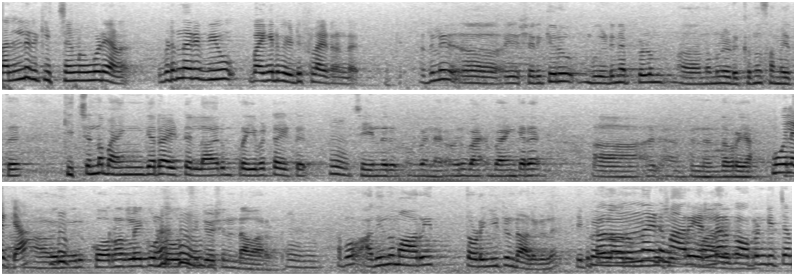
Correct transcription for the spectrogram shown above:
നല്ലൊരു കിച്ചണും കൂടിയാണ്. ഇവിടുന്ന് ഒരു വ്യൂ ഭയങ്കര ബ്യൂട്ടിഫുൾ ആയിട്ടുണ്ട്. അതിൽ ശരിക്കൊരു വീടിനെപ്പോഴും നമ്മൾ എടുക്കുന്ന സമയത്ത് കിച്ചണിന് ഭയങ്കരമായിട്ട് എല്ലാവരും പ്രൈവറ്റ് ആയിട്ട് ചെയ്യുന്നൊരു പിന്നെ ഒരു ഭയങ്കര പിന്നെ എന്താ പറയുക ഒരു ഒരു കോർണറിലേക്ക് കൊണ്ടുപോകുന്ന സിറ്റുവേഷൻ ഉണ്ടാവാറുണ്ട്. അപ്പോൾ അതിൽ നിന്ന് മാറി തുടങ്ങിയിട്ടുണ്ട് ആളുകൾ ഇപ്പൊ എല്ലാവർക്കും ഓപ്പൺ കിച്ചൺ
